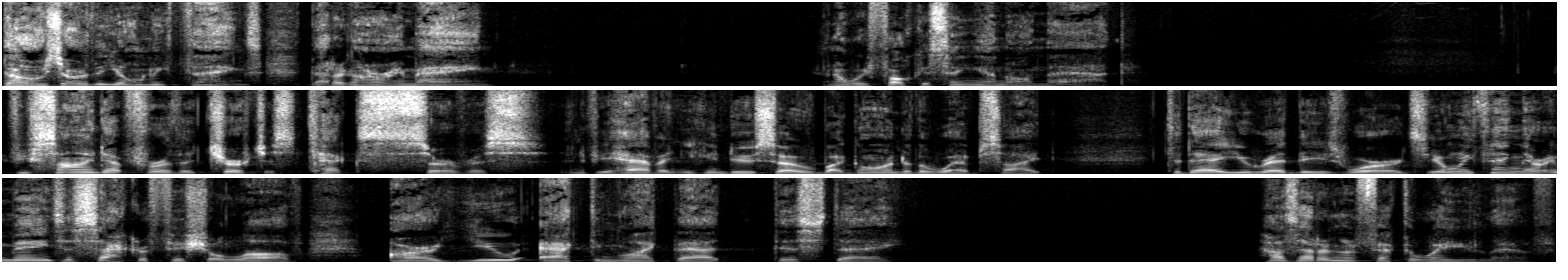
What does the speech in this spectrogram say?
Those are the only things that are going to remain. And are we focusing in on that? If you signed up for the church's text service, and if you haven't, you can do so by going to the website. Today you read these words. The only thing that remains is sacrificial love. Are you acting like that this day? How's that going to affect the way you live?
